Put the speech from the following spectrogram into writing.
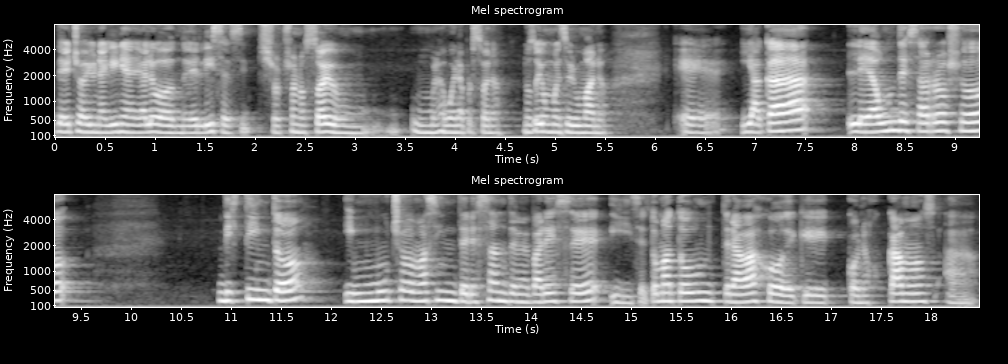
De hecho, hay una línea de algo donde él dice, yo, yo no soy una buena persona, no soy un buen ser humano. Eh, y acá le da un desarrollo distinto y mucho más interesante, me parece, y se toma todo un trabajo de que conozcamos a,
